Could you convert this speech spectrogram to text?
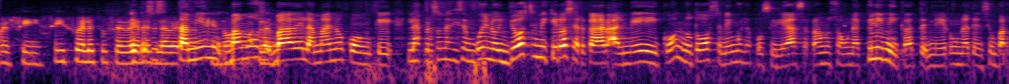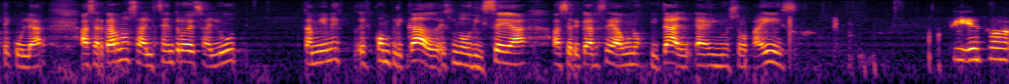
Pues sí, sí suele suceder. Entonces, también vamos, va de la mano con que las personas dicen, bueno, yo si me quiero acercar al médico, no todos tenemos la posibilidad de acercarnos a una clínica, tener una atención particular, acercarnos al centro de salud también es, complicado, es una odisea acercarse a un hospital en nuestro país. Sí, eso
